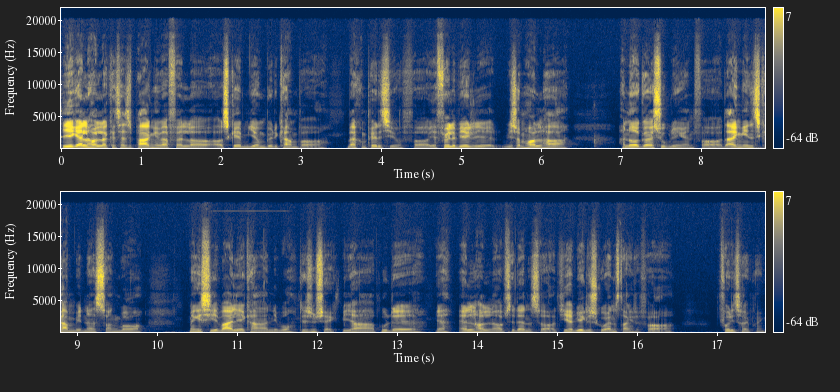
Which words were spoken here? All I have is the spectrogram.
det er ikke alle hold, der kan tage til parken i hvert fald og, og skabe en jævnbyrdig kamp og være kompetitiv. For jeg føler virkelig, at vi som hold har, har noget at gøre i Superligaen, for der er ingen eneste kamp i den her sæson, hvor man kan sige, at Vejle ikke har niveau. Det synes jeg ikke. Vi har budt øh, ja, alle holdene op til den, så de har virkelig skulle anstrenge sig for få de tre point.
